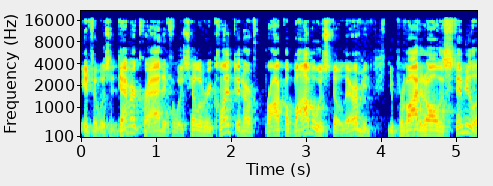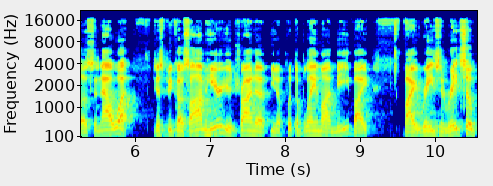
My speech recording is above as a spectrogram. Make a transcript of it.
if it was a Democrat, if it was Hillary Clinton, or if Barack Obama was still there. I mean, you provided all the stimulus, and now what? Just because I'm here, you're trying to, you know, put the blame on me by by raising rates. So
